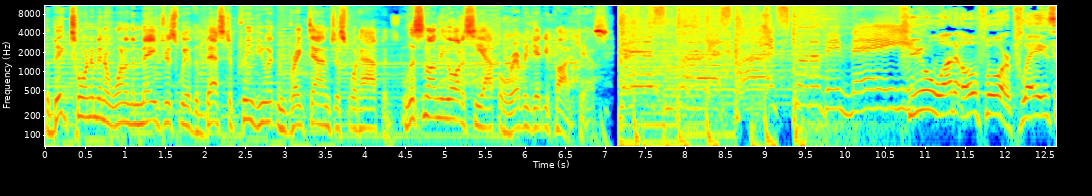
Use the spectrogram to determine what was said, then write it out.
the big tournament, or one of the majors, we have the best to preview it and break down just what happens. Listen on the Audacy app or wherever you get your podcasts. Q104 plays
